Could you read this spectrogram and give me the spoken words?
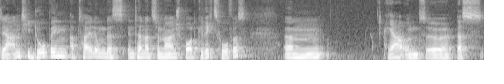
der Anti-Doping-Abteilung des Internationalen Sportgerichtshofes. Ähm, ja, und äh, das,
